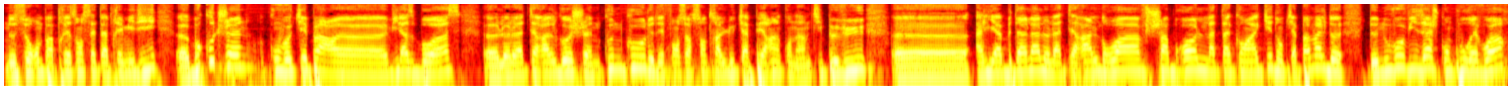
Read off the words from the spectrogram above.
ne seront pas présents cet après-midi. Euh, beaucoup de jeunes convoqués par euh, Villas-Boas, euh, le latéral gauche Nkunku, le défenseur central Lucas Perrin qu'on a un petit peu vu, Ali Abdallah, le latéral droit, Chabrol, l'attaquant hacké. Donc il y a pas mal de, de nouveaux visages qu'on pourrait voir.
